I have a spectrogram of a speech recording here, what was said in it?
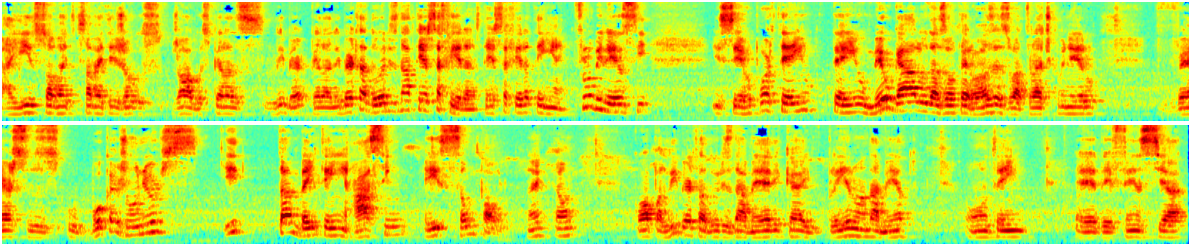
aí só vai, só vai ter jogos, jogos pelas, pela Libertadores na terça-feira. Terça-feira tem Fluminense e Cerro Portenho, tem o meu galo das Alterosas, o Atlético Mineiro versus o Boca Juniors e também tem Racing e São Paulo. Né? Então, Copa Libertadores da América em pleno andamento. Ontem, é, Defensa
